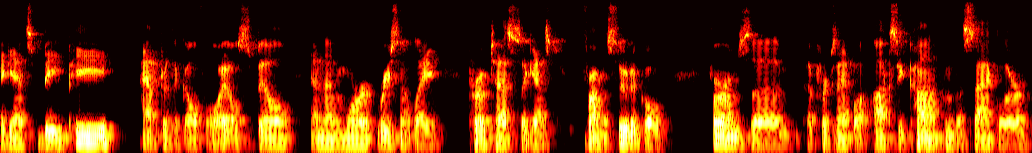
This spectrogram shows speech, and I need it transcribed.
against BP after the Gulf oil spill, and then more recently, protests against pharmaceutical firms. Uh, for example, OxyContin, the Sackler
